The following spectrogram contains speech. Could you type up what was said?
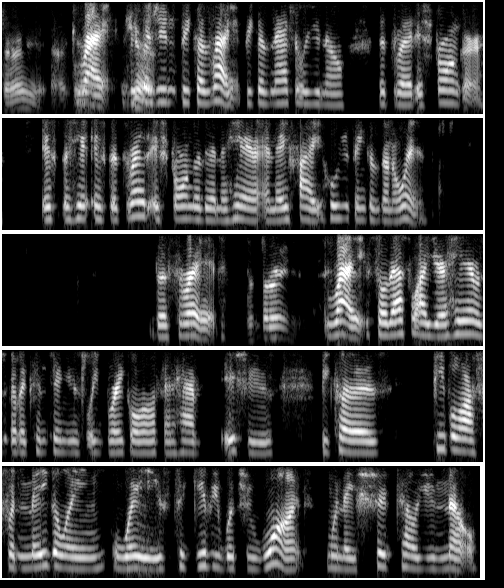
Thread. Right, because Yeah. you because right because naturally you know the thread is stronger. If the if the thread is stronger than the hair and they fight, who you think is gonna win? The thread. The thread. Right. So that's why your hair is gonna continuously break off and have issues because people are finagling ways to give you what you want when they should tell you no.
